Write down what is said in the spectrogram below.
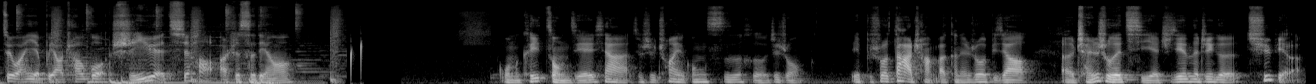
最晚也不要超过十一月七号二十四点哦。我们可以总结一下，就是创业公司和这种，也不说大厂吧，可能说比较呃成熟的企业之间的这个区别了。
